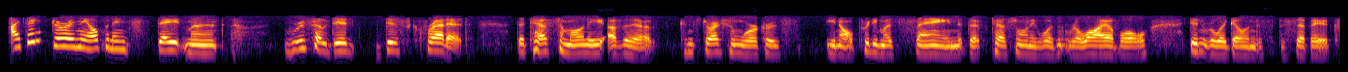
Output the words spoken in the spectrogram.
I think during the opening statement, Russo did discredit the testimony of the construction workers, you know, pretty much saying that the testimony wasn't reliable, didn't really go into specifics.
